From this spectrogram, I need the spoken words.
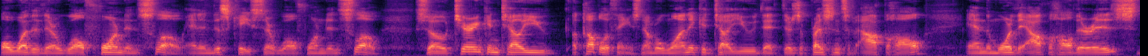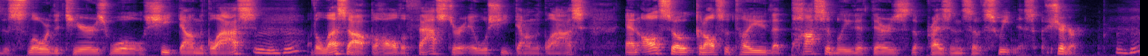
or whether they're well formed and slow. And in this case, they're well formed and slow. So tearing can tell you a couple of things. Number one, it could tell you that there's a presence of alcohol. And the more the alcohol there is, the slower the tears will sheet down the glass. Mm-hmm. The less alcohol, the faster it will sheet down the glass and also could also tell you that possibly that there's the presence of sweetness, sugar. Mm-hmm.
